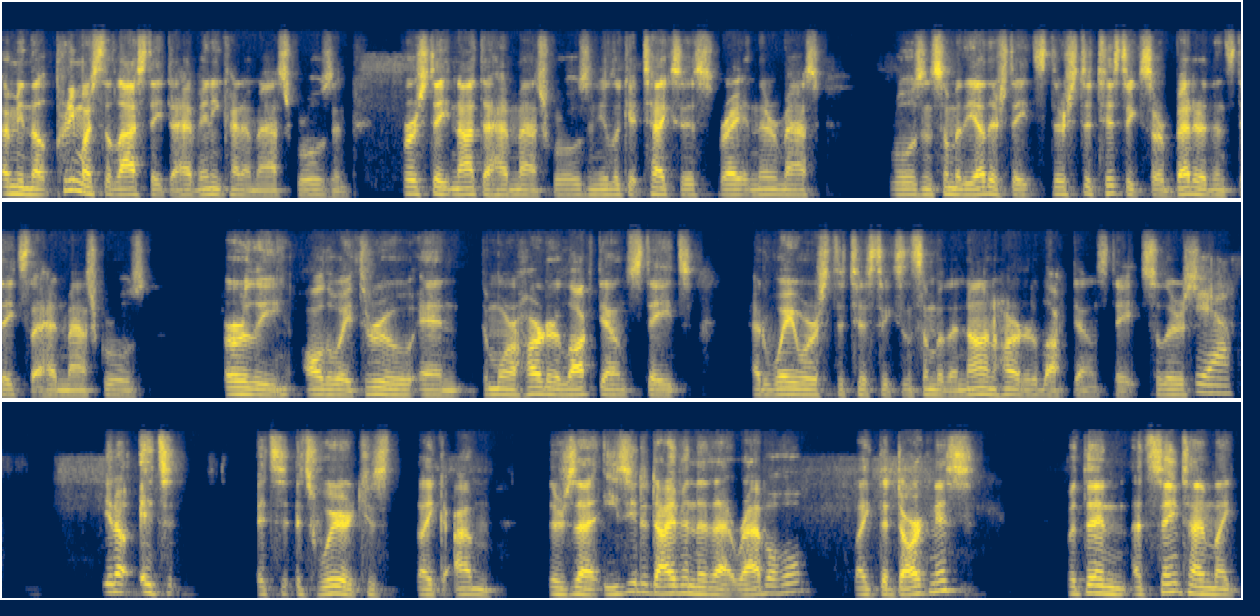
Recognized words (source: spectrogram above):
I mean, the, pretty much the last state to have any kind of mask rules and first state not to have mask rules. And you look at Texas, right, and their mask rules and some of the other states, their statistics are better than states that had mask rules early all the way through. And the more harder lockdown states had way worse statistics than some of the non-harder lockdown states. So there's yeah you know, it's it's it's weird because like I'm there's that easy to dive into that rabbit hole, like the darkness, but then at the same time, like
